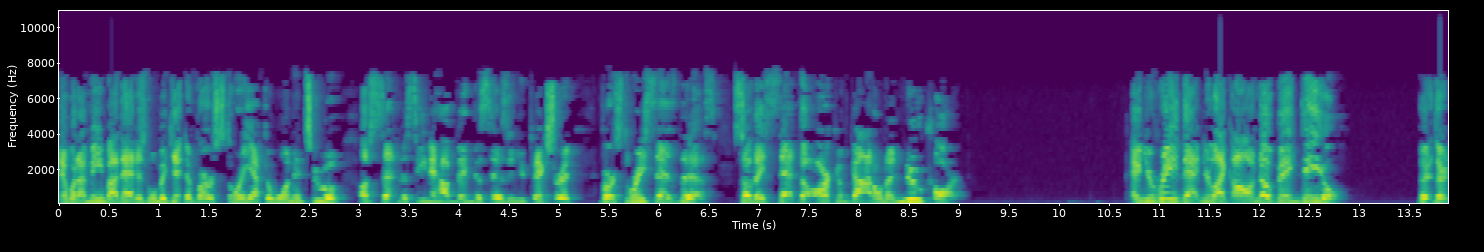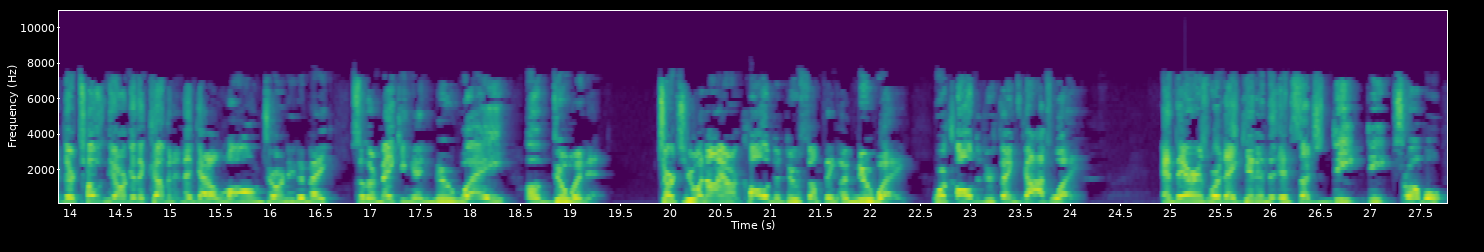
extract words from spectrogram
And what I mean by that is when we get to verse three, after one and two of, of setting the scene and how big this is and you picture it, verse three says this, so they set the ark of God on a new cart. And you read that and you're like, oh, no big deal. They're, they're, they're toting the ark of the covenant and they've got a long journey to make so they're making a new way of doing it. Church, you and I aren't called to do something a new way. We're called to do things God's way. And there is where they get in, the, in such deep, deep trouble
